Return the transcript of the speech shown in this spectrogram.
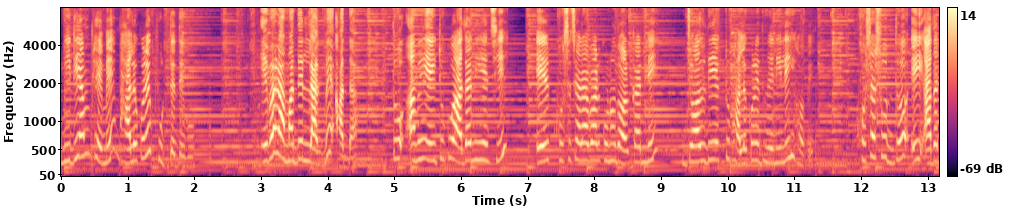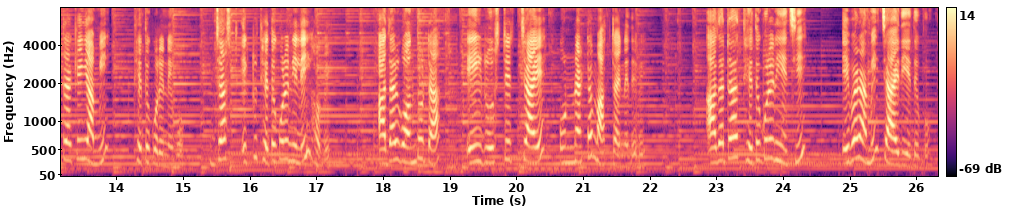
মিডিয়াম ফ্লেমে ভালো করে ফুটতে দেব। এবার আমাদের লাগবে আদা। তো আমি এইটুকু আদা নিয়েছি। এর খোসা ছাড়াবার কোনো দরকার নেই। জল দিয়ে একটু ভালো করে ধুয়ে নিলেই হবে। খোসা শুদ্ধ এই আদাটাকেই আমি থেতো করে নেব। জাস্ট একটু থেতো করে নিলেই হবে। আদার গন্ধটা এই রোস্টেড চায়ে অন্য একটা মাত্রা এনে দেবে। আদাটা থেতো করে নিয়েছি। এবার আমি চায় দিয়ে দেব।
